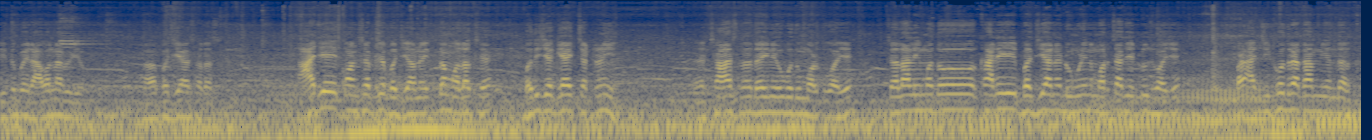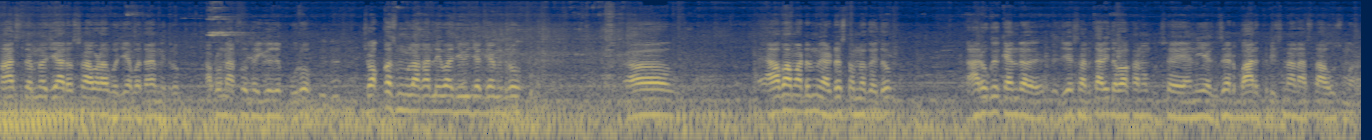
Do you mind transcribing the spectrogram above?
જીતુભાઈ રાવલના વીડિયો ભજીયા સરસ. આ જે કોન્સેપ્ટ છે ભજીયાનો, એકદમ અલગ છે. બધી જગ્યાએ ચટણી છાશ ને દહીં ને એવું બધું મળતું હોય છે. ચલાલીમાં તો ખાલી ભજીયા અને ડુંગળી ને મરચાં જેટલું જ હોય છે. પણ આ ચીખોદરા ગામની અંદર ખાસ તમને જે આ રસાવાળા ભજીયા બતાવ્યા મિત્રો, આપણો નાસ્તો થઈ ગયો છે પૂરો. ચોક્કસ મુલાકાત લેવા જેવી જગ્યા મિત્રો. આવવા માટેનું એડ્રેસ તમને કહી દઉં. આરોગ્ય કેન્દ્ર, જે સરકારી દવાખાનું છે, એની એક્ઝેક્ટ બાર ક્રિષ્ના નાસ્તા હાઉસમાં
